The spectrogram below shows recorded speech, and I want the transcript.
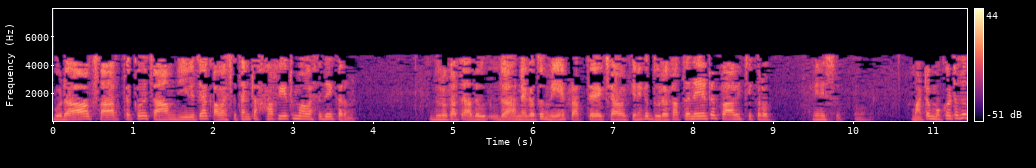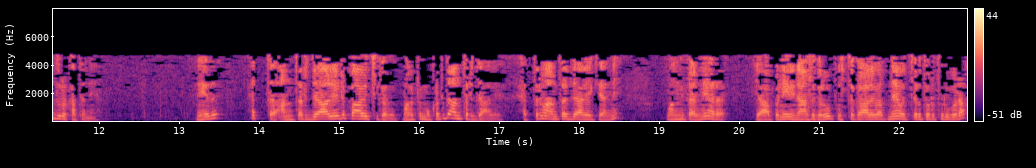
ගොඩාක් සාර්ථකව චාම් ජීවිතයක් අවශ්‍ය තැනට හරියටම අවශ්‍ය දේ කරන. දුරකථන අද උදාහරණයක් ගත්තොත් මේ ප්‍රත්‍යක්ෂාව කියන එක දුරකථනයට පාවිච්චි කරොත් මිනිස්සු. මට මොකටද දුරකථනය? නේද? ඇත්ත අන්තර්ජාලයට පාවිච්චි කරොත් මට මොකටද අන්තර්ජාලය? ඇත්තටම අන්තර්ජාලය කියන්නේ මම හිතන්නේ අර යාපනයේ විනාශ කරපු පුස්තකාලයවත් නැහැ ඔච්චර තොරතුරු ගොඩක්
